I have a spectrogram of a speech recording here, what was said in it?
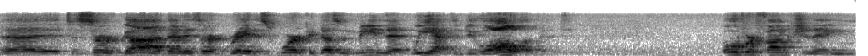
uh, to serve God. That is our greatest work. It doesn't mean that we have to do all of it. Overfunctioning,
